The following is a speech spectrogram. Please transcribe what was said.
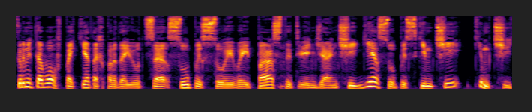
Кроме того, в пакетах продаются суп из соевой пасты твенджан чиге, суп из кимчи, кимчи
